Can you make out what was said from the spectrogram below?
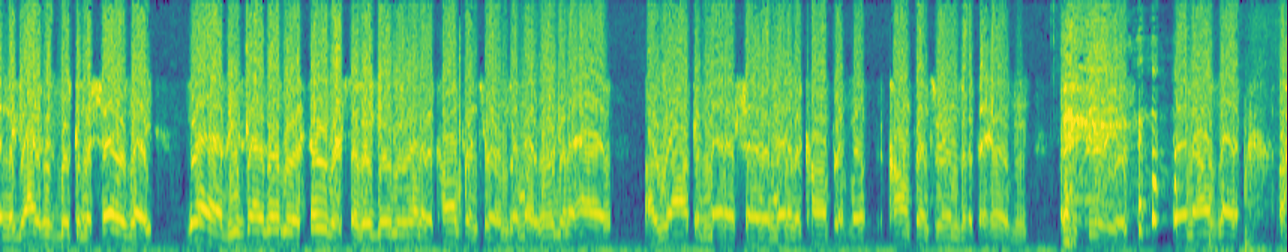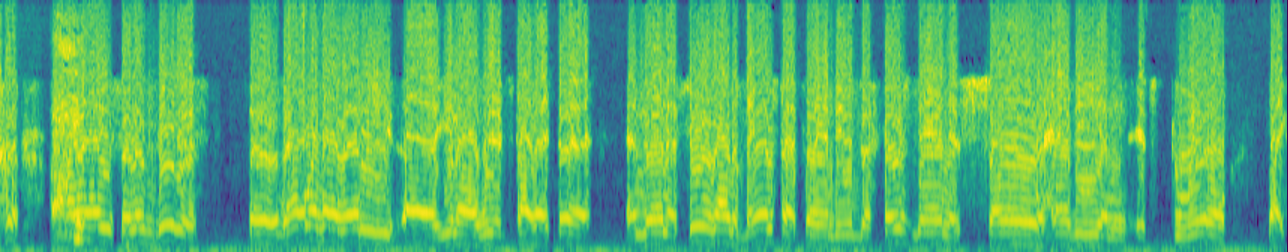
And the guy who's booking the show was like, yeah, these guys owed me a favor, so they gave me one of the conference rooms. I'm like, we're going to have a rock and metal show in one of the conference, conference rooms at the Hilton. Are you serious? and I was like, all right, so let's do this. So that was already, uh, you know, a weird start right there. And then as soon as all the bands start playing, dude, the first band is so heavy and it's real, like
